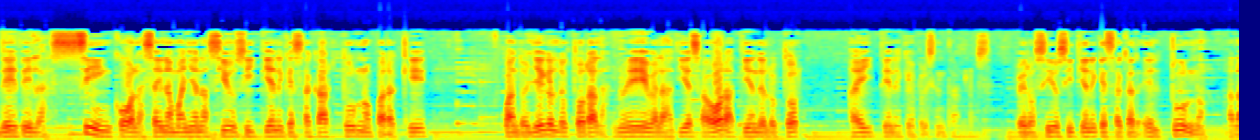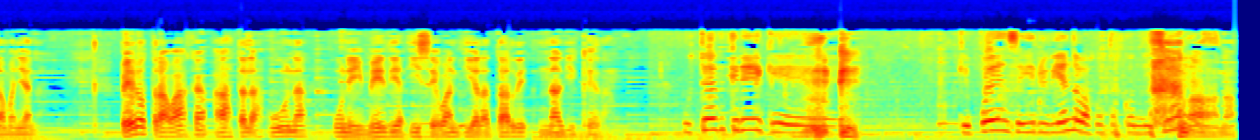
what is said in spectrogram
Desde las 5 a las 6 de la mañana sí o sí tiene que sacar turno para que cuando llegue el doctor a las 9, a las 10 ahora, atiende el doctor, ahí tiene que presentarlos. Pero sí o sí tiene que sacar el turno a la mañana. Pero trabaja hasta las 1, 1 y media y se van y a la tarde nadie queda. ¿Usted cree que, que pueden seguir viviendo bajo estas condiciones? No, no.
